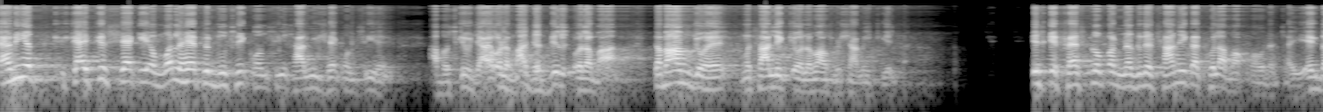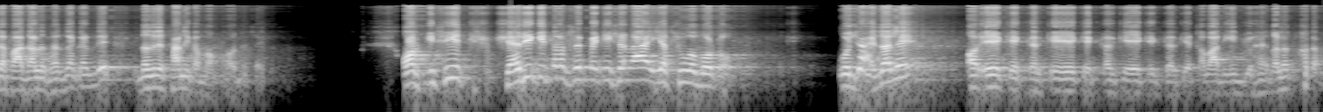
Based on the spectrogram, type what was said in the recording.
अहमियत शायद किस शय की अव्वल है, फिर दूसरी कौन सी, सालवी शय कौन सी है। अब उसके बजाय तमाम जो है, मसालिक के उसमें शामिल किए जाए इसके फैसलों पर नज़र सानी का खुला मौका होना चाहिए। एक दफ़ा अदालत फैसला कर दे नज़र सानी का मौका होना चाहिए। और किसी शहरी की तरफ़ से पिटीशन आए, या सुओ मोटो, वो जायजा ले और एक एक करके, एक एक करके, एक एक करके कवानीन जो है गलत खत्म।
